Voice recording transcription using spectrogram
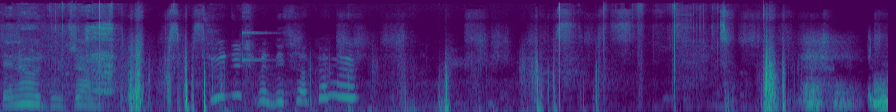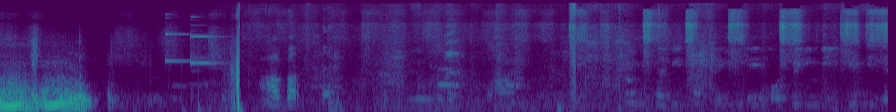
Seni öldüreceğim. Suyu düşmedi şaka mı? Aga. Çocuk tabii çok sevindi. O sevindiği için biz de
